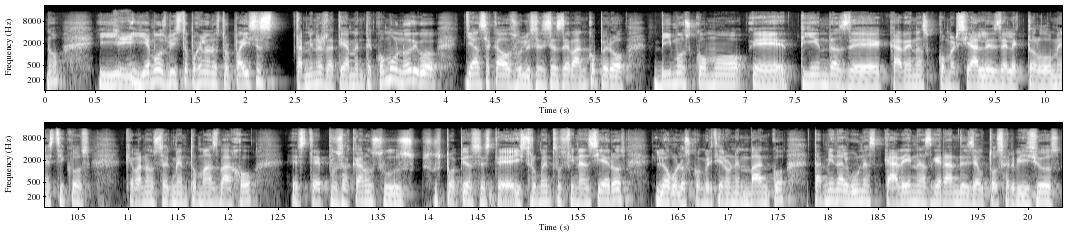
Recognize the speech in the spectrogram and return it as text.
¿no? Y, hemos visto, por ejemplo, en nuestro país es, también es relativamente común, ¿no? Digo, ya han sacado sus licencias de banco, pero vimos cómo eh, tiendas de cadenas comerciales de electrodomésticos que van a un segmento más bajo, este, pues sacaron sus, sus propios este, instrumentos financieros y luego los convirtieron en banco. También algunas cadenas grandes de autoservicios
